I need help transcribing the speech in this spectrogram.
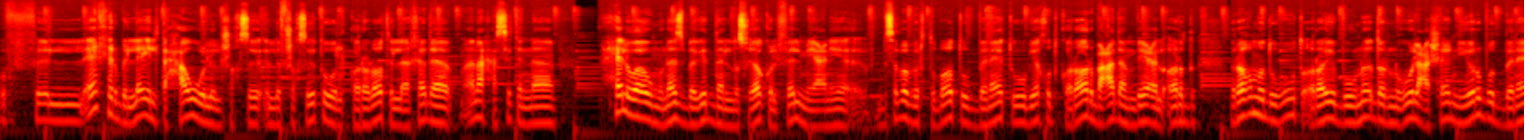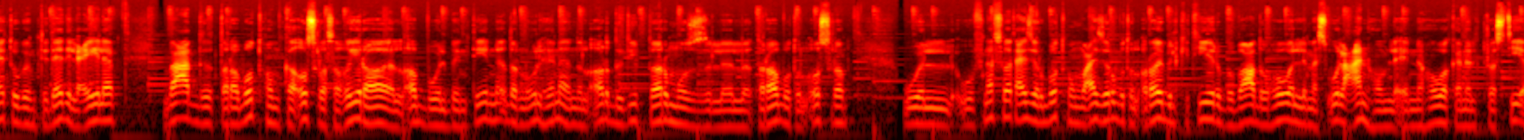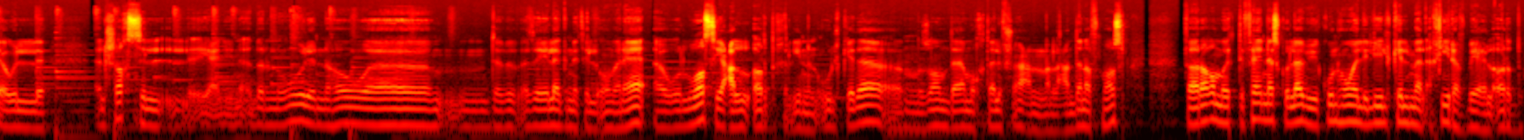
وفي الآخر بنلاقي التحول الشخصي اللي في شخصيته والقرارات اللي أخدها أنا حسيت إنها حلوة ومناسبة جدًا لسياق الفيلم، يعني بسبب ارتباطه ببناته بياخد قرار بعدم بيع الأرض رغم ضغوط قرايبه ونقدر نقول عشان يربط بناته بامتداد العيلة. بعد ترابطهم كأسرة صغيرة الأب والبنتين نقدر نقول هنا إن الأرض دي بترمز لترابط الأسرة. وال وفي نفس الوقت عايز يربطهم وعايز يربط القرايب الكتير ببعض وهو اللي مسؤول عنهم، لإن هو كان الtrustee أو ال الشخص ال يعني نقدر نقول إن هو ده بيبقى زي لجنة الأمناء أو الوصي على الأرض خلّينا نقول كده، النظام ده مختلف شوية عن اللي عندنا في مصر، فرغم اتفاق الناس كلها بيكون هو اللي ليه الكلمة الأخيرة في بيع الأرض،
